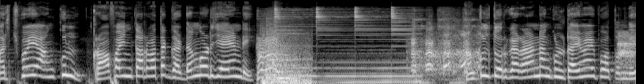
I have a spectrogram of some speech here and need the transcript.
మర్చిపోయి అంకుల్. క్రాప్ అయిన తర్వాత గడ్డం కూడా చేయండి. అంకుల్ త్వరగా రండి అంకుల్ టైం అయిపోతుంది.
